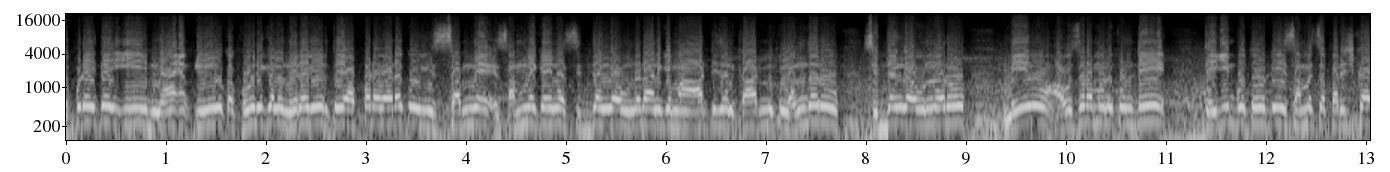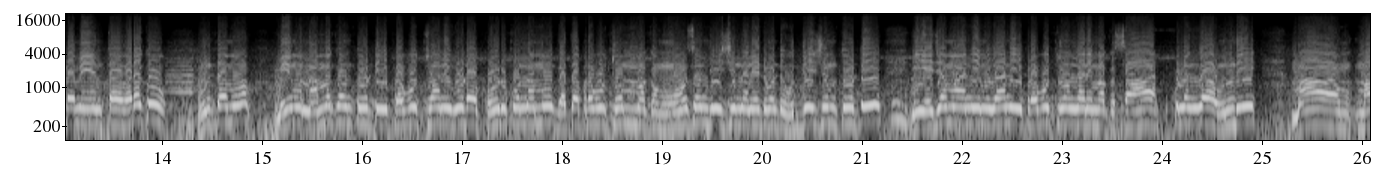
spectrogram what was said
ఎప్పుడైతే ఈ న్యాయం ఈ యొక్క కోరికలు నెరవేరుతాయో అప్పటి వరకు ఈ సమ్మె సమ్మెకైనా సిద్ధంగా ఉండడానికి మా ఆర్టిజన్ కార్మికులు అందరూ సిద్ధంగా ఉన్నారు. మేము అవసరం అనుకుంటే తెగింపుతోటి సమస్య పరిష్కారమయ్యేంత వరకు ఉంటాము. మేము నమ్మకంతో ప్రభుత్వాన్ని కూడా కోరుకున్నాము. గత ప్రభుత్వం మాకు మోసం చేసింది అనేటువంటి ఉద్దేశంతో ఈ యజమాన్యం కానీ ఈ ప్రభుత్వం కానీ మాకు సానుకూలంగా ఉంది. మా మా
